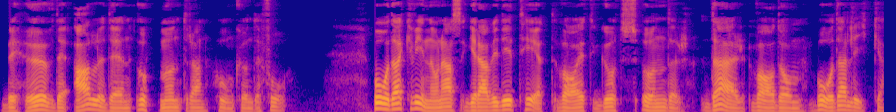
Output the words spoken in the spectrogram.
behövde all den uppmuntran hon kunde få. Båda kvinnornas graviditet var ett Guds under. Där var de båda lika.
